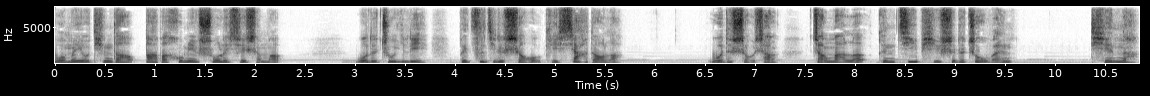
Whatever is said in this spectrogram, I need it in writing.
我没有听到爸爸后面说了些什么，我的注意力被自己的手给吓到了。我的手上长满了跟鸡皮似的皱纹。天哪，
